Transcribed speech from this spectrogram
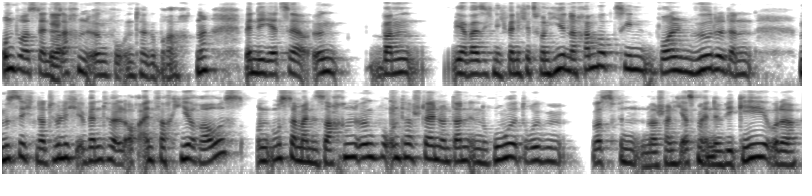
Und du hast deine Ja. Sachen irgendwo untergebracht. Ne? Wenn du jetzt ja irgendwann, ja weiß ich nicht, wenn ich jetzt von hier nach Hamburg ziehen wollen würde, dann müsste ich natürlich eventuell auch einfach hier raus und muss da meine Sachen irgendwo unterstellen und dann in Ruhe drüben was finden. Wahrscheinlich erstmal in eine WG oder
